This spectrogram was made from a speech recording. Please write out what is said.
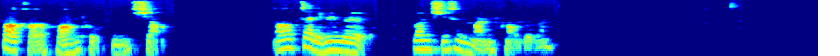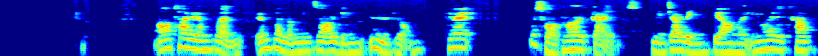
报考了黄埔军校，然后在里面的关系是蛮好的嘛。然后他原本原本的名字叫林玉荣，因为为什么他会改名叫林彪呢？因为他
